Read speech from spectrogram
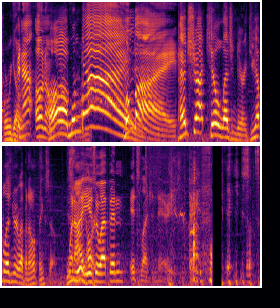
Where are we going? Fina- oh no. Oh, Mumbai! Mumbai. Headshot kill legendary. Do you have a legendary weapon? I don't think so. This When is I really use a weapon, it's legendary. you sometimes.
